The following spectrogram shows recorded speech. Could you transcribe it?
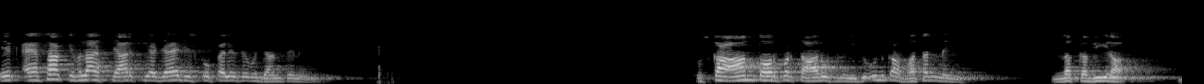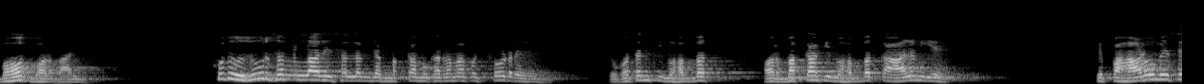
ایک ایسا قبلہ اختیار کیا جائے جس کو پہلے سے وہ جانتے نہیں اس کا عام طور پر تعارف نہیں، جو ان کا وطن نہیں لکبیرہ بہت بڑ باری خود حضور صلی اللہ علیہ وسلم جب مکہ مکرمہ کو چھوڑ رہے ہیں، تو وطن کی محبت اور مکہ کی محبت کا عالم یہ ہے کہ پہاڑوں میں سے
